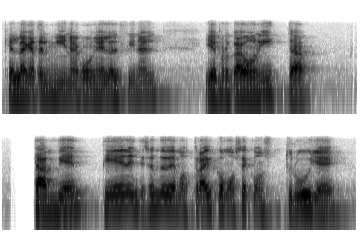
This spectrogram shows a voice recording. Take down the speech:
que es la que termina con él al final, y el protagonista, también tiene la intención de demostrar cómo se construye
